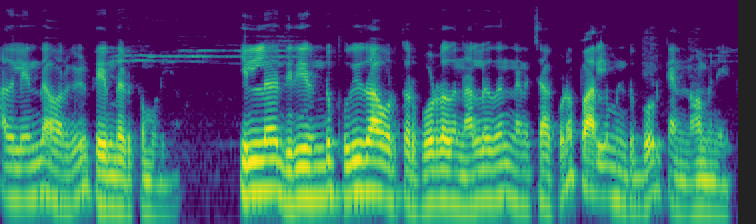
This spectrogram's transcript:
அதுலேருந்து அவர்கள் தேர்ந்தெடுக்க முடியும். இல்லை திடீர்னு புதிதாக ஒருத்தர் போடுறது நல்லதுன்னு நினச்சா கூட பார்லிமெண்ட் போர்டு கேன் நாமினேட்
